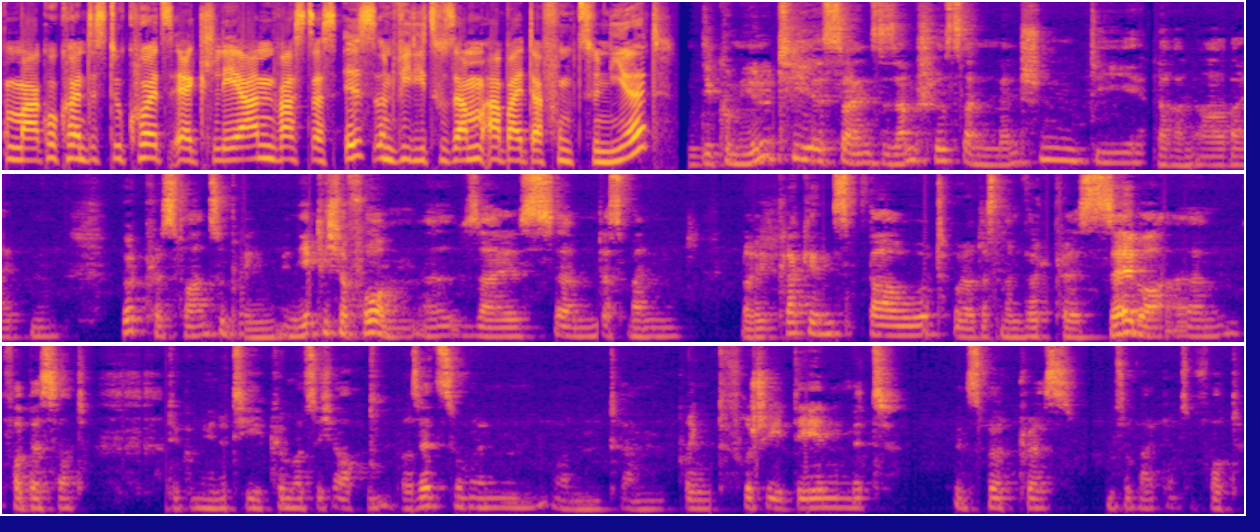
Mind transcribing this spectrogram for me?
Marco, könntest du kurz erklären, was das ist und wie die Zusammenarbeit da funktioniert? Die Community ist ein Zusammenschluss an Menschen, die daran arbeiten, WordPress voranzubringen, in jeglicher Form. Äh, sei es, ähm, dass man neue Plugins baut oder dass man WordPress selber ähm, verbessert die Community kümmert sich auch um Übersetzungen und ähm, bringt frische Ideen mit ins WordPress und so weiter und so fort.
